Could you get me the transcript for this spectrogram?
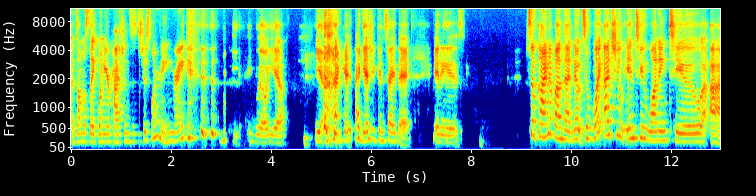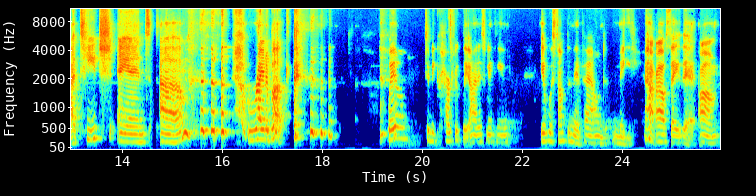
it's almost like one of your passions is just learning right? Well yeah. Yeah i guess i guess you can say that it is so, kind of on that note, so what got you into wanting to uh, teach and um, write a book? well, to be perfectly honest with you, it was something that found me. I'll say that. Um,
